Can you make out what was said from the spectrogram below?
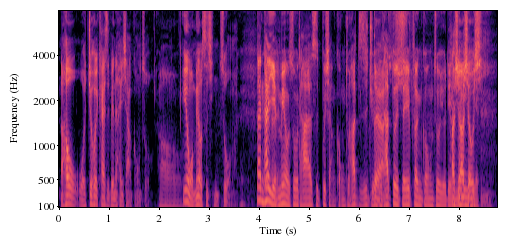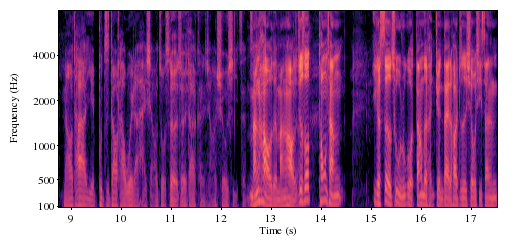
然后我就会开始变得很想工作，哦，因为我没有事情做嘛，但他也没有说他是不想工作，他只是觉得他对这一份工作有点他需要休息，然后他也不知道他未来还想要做什么，对对所以他可能想要休息一阵子。蛮好的，蛮好的。就是说，通常一个社畜如果当的很倦怠的话，就是休息三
